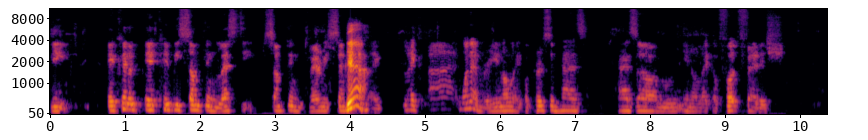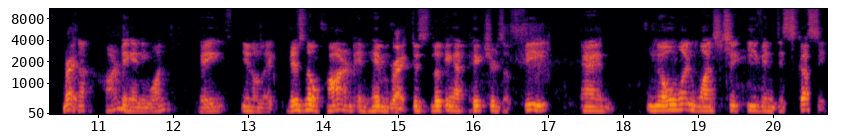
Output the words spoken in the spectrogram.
deep it could have it could be something less deep something very simple Yeah. like like uh, whatever you know like a person has has um you know like a foot fetish Right. not harming anyone they you know like there's no harm in him Right. just looking at pictures of feet and no one wants to even discuss it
